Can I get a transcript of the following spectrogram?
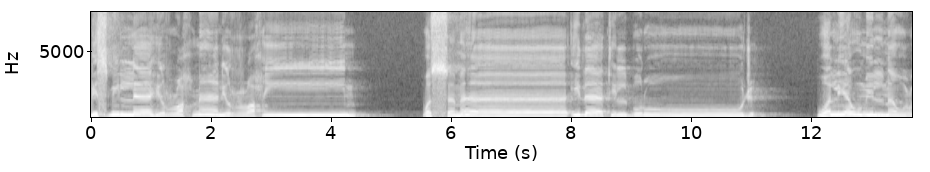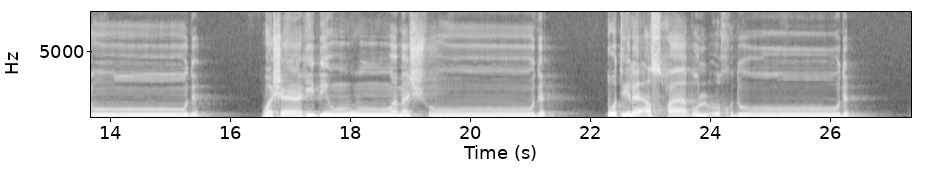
بسم الله الرحمن الرحيم والسماء ذات البروج واليوم الموعود وشاهد ومشهود قتل اصحاب الاخدود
